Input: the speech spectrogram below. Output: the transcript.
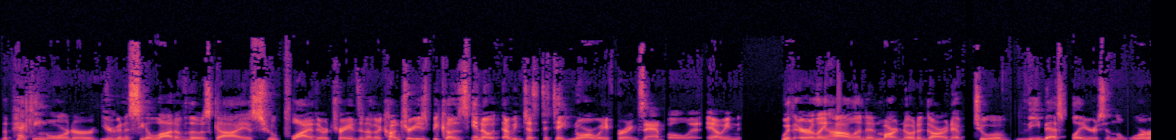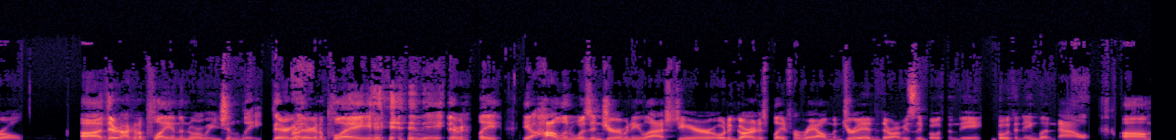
the pecking order, you're going to see a lot of those guys who ply their trades in other countries because, you know, I mean, just to take Norway, for example, I mean, with Erling Haaland and Martin Odegaard have two of the best players in the world. Uh, they're not going to play in the Norwegian league. They're Right. they're going to play. In the, they're going to play. Yeah, Haaland was in Germany last year. Odegaard has played for Real Madrid. They're obviously both in the both in England now. Um,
